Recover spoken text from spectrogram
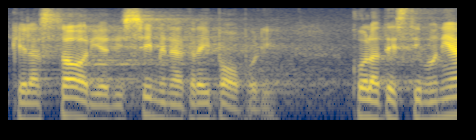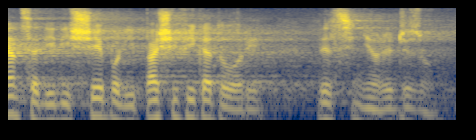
che la storia dissemina tra i popoli con la testimonianza di discepoli pacificatori del Signore Gesù.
